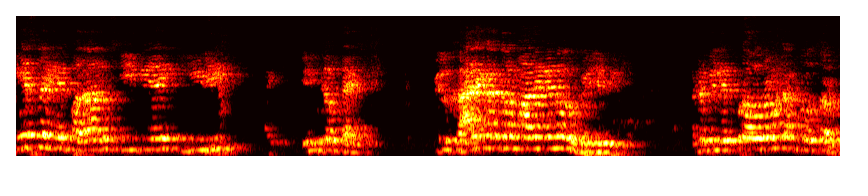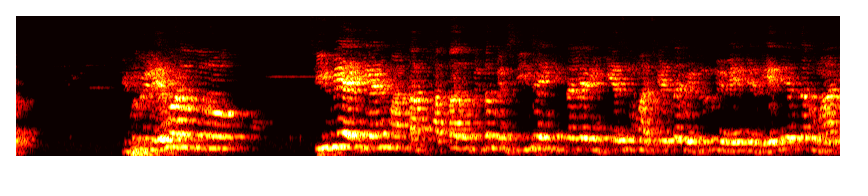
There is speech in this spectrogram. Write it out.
కేసులో అయ్యే పదాలు సిబిఐ ఈడీ ఇన్కమ్ ట్యాక్స్ వీళ్ళు కార్యకర్తల మాదిరిగానే ఒక బీజేపీకి అంటే వీళ్ళు ఎప్పుడు అవసరమో అప్పుడు వస్తారు. ఇప్పుడు వీళ్ళు ఏం అడుగుతున్నారు? సిబిఐకి అని మా సత్తా చూపిస్తాం. మీరు సిబిఐకి ఇస్తలే ఈ కేసులు మా చేతిలో పెట్టుకుని మేము ఏం చేస్తాం? ఏం చేస్తారు? మాట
